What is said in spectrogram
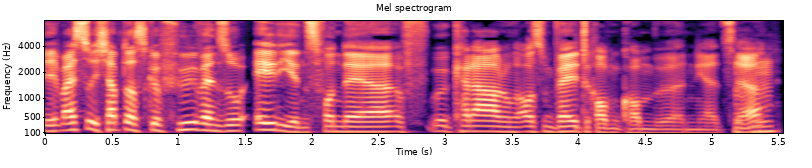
eh, weißt du, ich habe das Gefühl, wenn so Aliens von der, keine Ahnung, aus dem Weltraum kommen würden jetzt, ja, Mhm.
